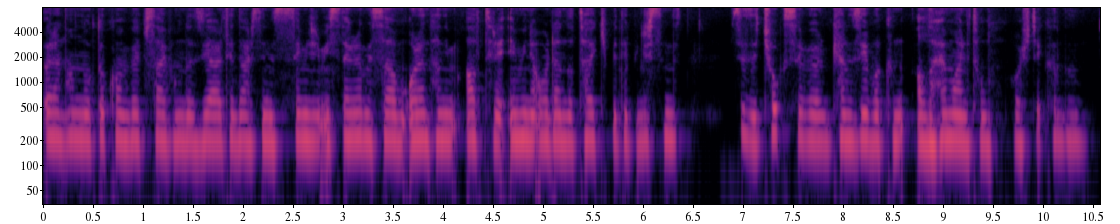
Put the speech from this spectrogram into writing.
Öğrenhanım.com web sayfamda ziyaret ederseniz sevinirim. Instagram hesabım Öğrenhanim alt Emine oradan da takip edebilirsiniz. Sizi çok seviyorum. Kendinize iyi bakın. Allah'a emanet olun. Hoşçakalın.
